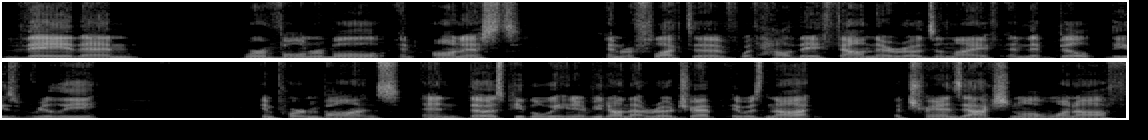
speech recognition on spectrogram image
they then were vulnerable and honest and reflective with how they found their roads in life, and that built these really important bonds. And those people we interviewed on that road trip, it was not a transactional one-off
